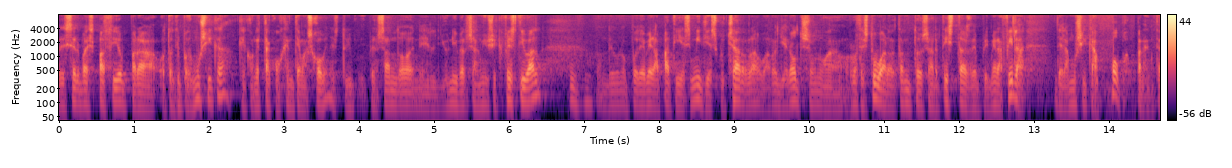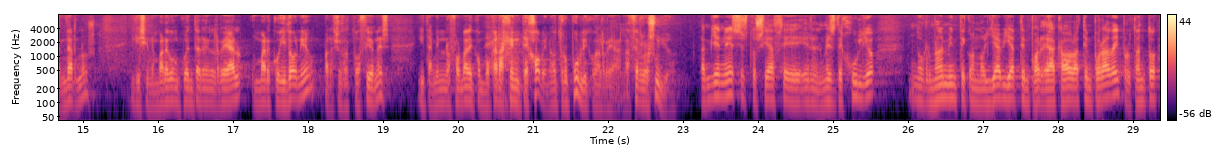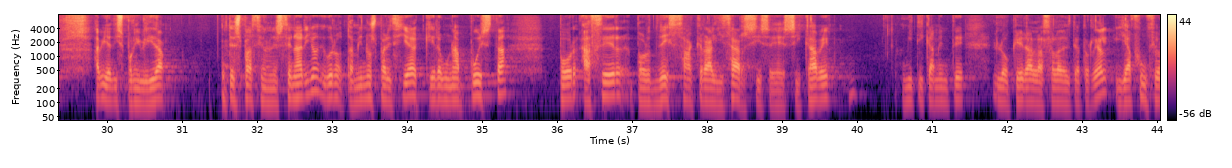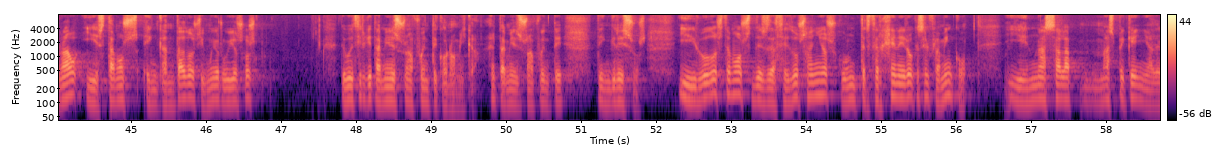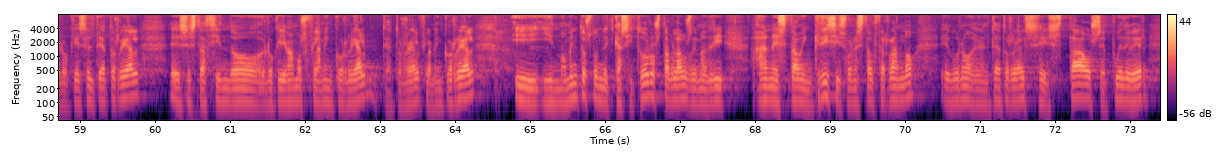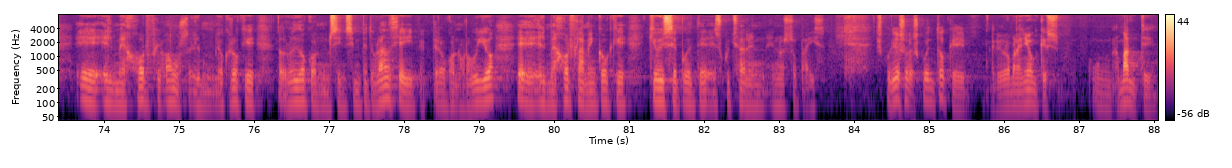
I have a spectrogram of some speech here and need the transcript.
reserva espacio para otro tipo de música que conecta con gente más joven. Estoy pensando en el Universal Music Festival, uh -huh. donde uno puede ver a Patti Smith y escucharla, o a Roger Hodgson, o a Rod Stewart, o a tantos artistas de primera fila de la música pop, para entendernos, y que sin embargo encuentran en el Real un marco idóneo para sus actuaciones y también una forma de convocar a gente joven, a otro público al Real, hacer lo suyo. También es, esto se hace en el mes de julio, normalmente cuando ya había acabado la temporada y por lo tanto había disponibilidad de espacio en el escenario. Y bueno, también nos parecía que era una apuesta por hacer, por desacralizar, si, se, si cabe, míticamente lo que era la sala del Teatro Real. Y ha funcionado y estamos encantados y muy orgullosos Debo decir que también es una fuente económica, ¿eh? también es una fuente de ingresos. Y luego estamos desde hace dos años con un tercer género que es el flamenco. Y en una sala más pequeña de lo que es el Teatro Real eh, se está haciendo lo que llamamos flamenco real, Teatro Real, flamenco real, y, en momentos donde casi todos los tablaos de Madrid han estado en crisis o han estado cerrando, eh, bueno, en el Teatro Real se está o se puede ver eh, el mejor, vamos, yo creo que lo digo con, sin, petulancia, y, pero con orgullo, eh, el mejor flamenco que, que, hoy se puede escuchar en, nuestro país. Es curioso, les cuento que Gregorio Marañón, que es un amante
